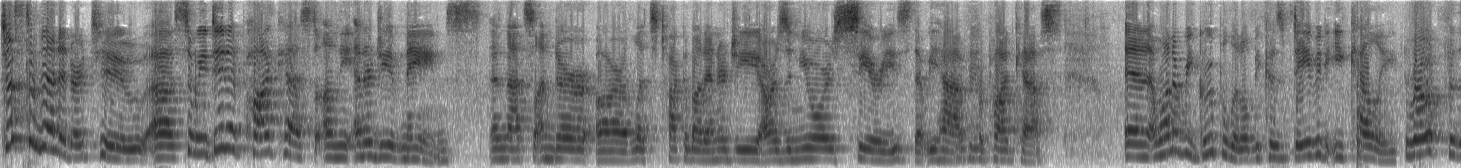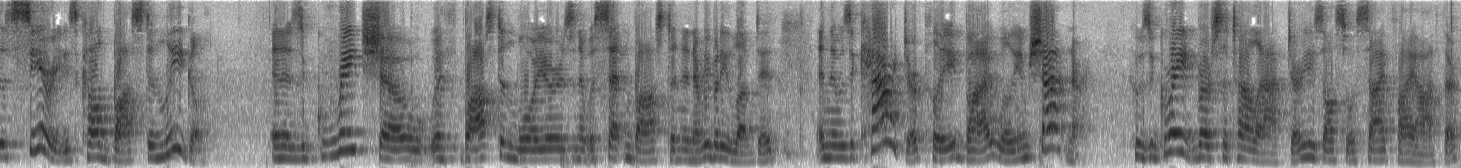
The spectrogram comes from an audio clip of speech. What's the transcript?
just a minute or two. Uh, so we did a podcast on the energy of names, and that's under our Let's Talk About Energy, Ours and Yours series that we have for podcasts. And I want to regroup a little because David E. Kelley wrote for the series called Boston Legal. And it's a great show with Boston lawyers, and it was set in Boston, and everybody loved it. And there was a character played by William Shatner who's a great versatile actor. He's also a sci fi author.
